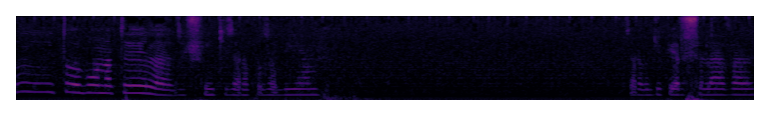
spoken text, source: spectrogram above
No I to by było na tyle. Świnki zaraz pozabijam. Zaraz będzie pierwszy level.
